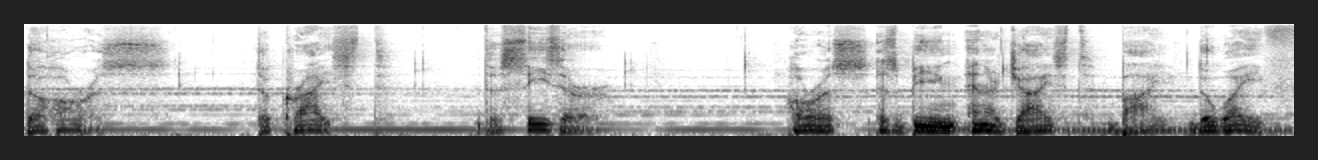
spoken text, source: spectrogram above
The Horus, the Christ, the Caesar. Horus is being energized by the wave.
